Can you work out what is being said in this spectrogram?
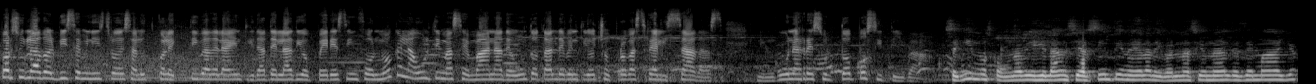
Por su lado, el viceministro de Salud Colectiva de la entidad, Eladio Pérez, informó que en la última semana de un total de 28 pruebas realizadas, ninguna resultó positiva. Seguimos con una vigilancia sentinela a nivel nacional desde mayo,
